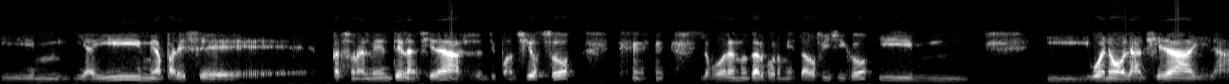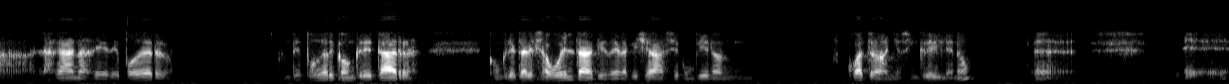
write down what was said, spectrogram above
y, mm, y ahí me aparece personalmente la ansiedad. Yo soy un tipo ansioso, lo podrán notar por mi estado físico y, bueno, la ansiedad y la- las ganas de, de poder de poder concretar concretar esa vuelta que de la que ya se cumplieron cuatro años, increíble, ¿no? Eh, eh,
